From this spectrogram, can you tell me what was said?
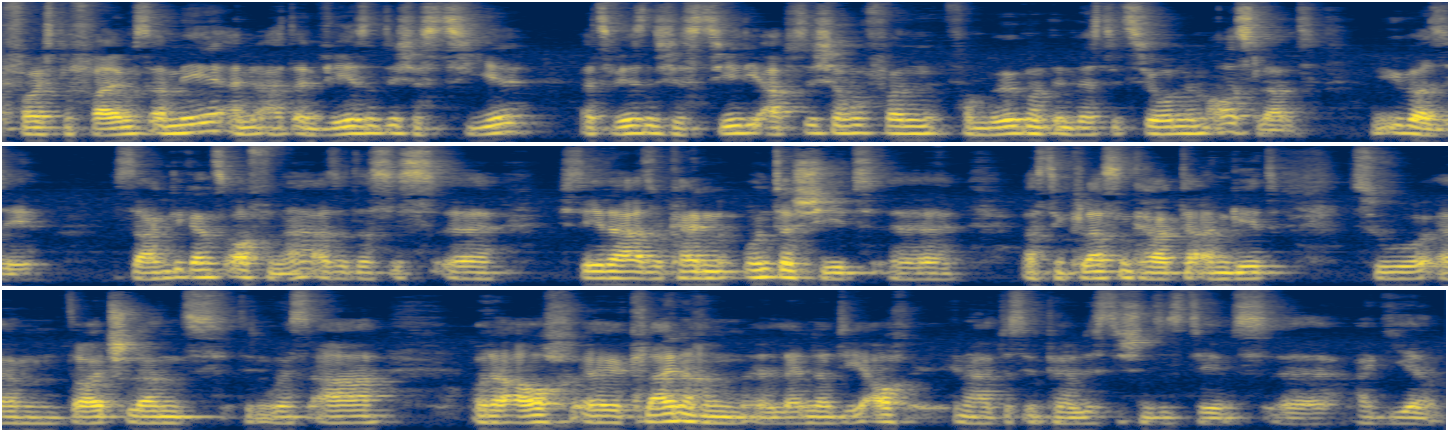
Volksbefreiungsarmee ein, hat ein wesentliches Ziel, als wesentliches Ziel die Absicherung von Vermögen und Investitionen im Ausland, in Übersee. Das sagen die ganz offen. Ne? Also das ist, äh, ich sehe da also keinen Unterschied, äh, was den Klassencharakter angeht, zu ähm, Deutschland, den USA oder auch äh, kleineren äh, Ländern, die auch innerhalb des imperialistischen Systems äh, agieren.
